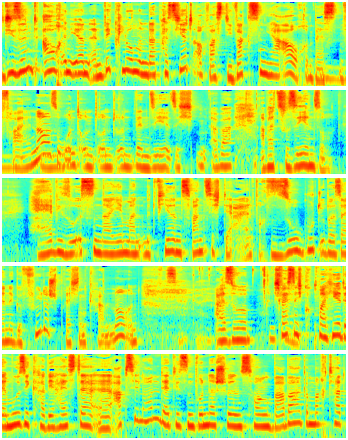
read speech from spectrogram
die sind auch in ihren Entwicklungen, da passiert auch was, die wachsen ja auch im besten mhm. Fall, ne? So und und und und wenn sie sich aber aber zu sehen so, hä, wieso ist denn da jemand mit 24, der einfach so gut über seine Gefühle sprechen kann? Ne? Und also, ich okay. weiß nicht, guck mal hier, der Musiker, wie heißt der? Äh, Absilon, der diesen wunderschönen Song Baba gemacht hat,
